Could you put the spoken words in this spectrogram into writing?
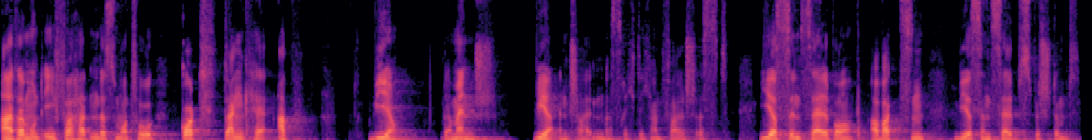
Adam und Eva hatten das Motto, Gott danke ab. Wir, der Mensch, wir entscheiden, was richtig und falsch ist. Wir sind selber erwachsen, wir sind selbstbestimmt.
